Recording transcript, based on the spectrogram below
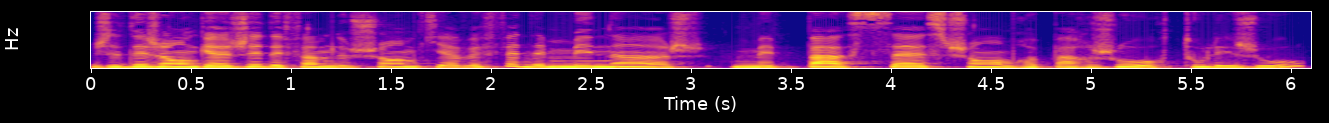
J'ai déjà engagé des femmes de chambre qui avaient fait des ménages, mais pas 16 chambres par jour, tous les jours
